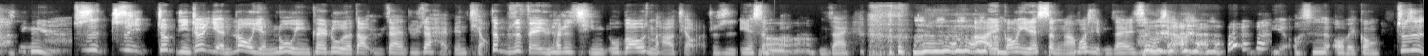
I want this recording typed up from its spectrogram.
金鱼，就是就是就你就眼肉眼录影可以录得到鱼在鱼在海边跳，这不是飞鱼，它就是青，我不知道为什么它要跳了，就是野生吧，你在把公野生啊，或许你在生下，有是欧北公，就是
